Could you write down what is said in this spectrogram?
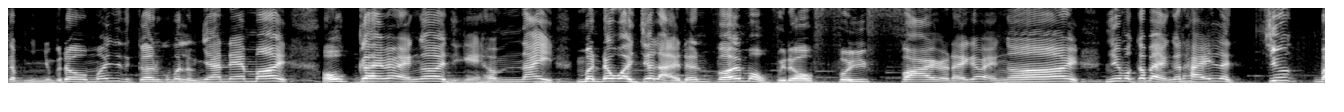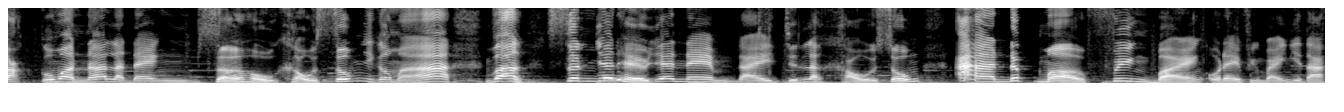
cập nhật những video mới nhất từ kênh của mình luôn nha anh em ơi. Ok mấy bạn ơi thì ngày hôm nay mình đã quay trở lại đến với một video Free Fire ở đây các bạn ơi. Nhưng mà các bạn có thấy là trước mặt của mình á là đang sở hữu khẩu súng gì không ạ? Vâng, xin giới thiệu với anh em. Đây chính là khẩu súng AWM phiên bản. Ủa đây phiên bản gì ta?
